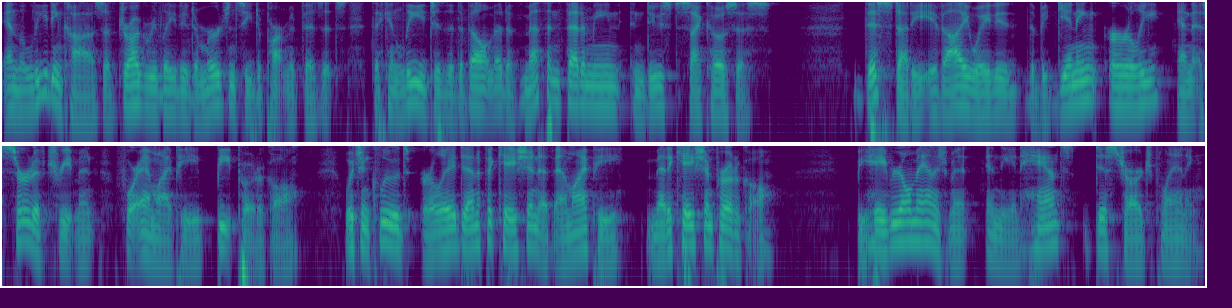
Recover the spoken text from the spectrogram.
and the leading cause of drug related emergency department visits that can lead to the development of methamphetamine induced psychosis. This study evaluated the beginning, early, and assertive treatment for MIP BEAT protocol, which includes early identification of MIP, medication protocol, behavioral management, and the enhanced discharge planning.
